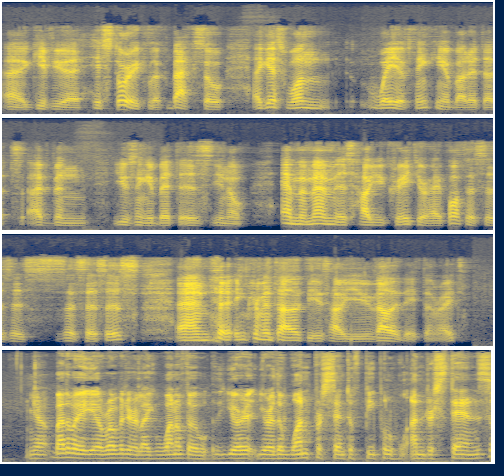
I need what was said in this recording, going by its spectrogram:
uh, give you a historic look back. So I guess one way of thinking about it that I've been using a bit is, you know, MMM is how you create your hypotheses, and incrementality is how you validate them, right? Yeah. By the way, yeah, Robert, you're like one of the you're you're the one percent of people who understands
